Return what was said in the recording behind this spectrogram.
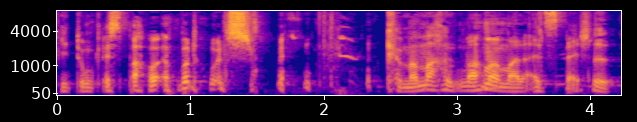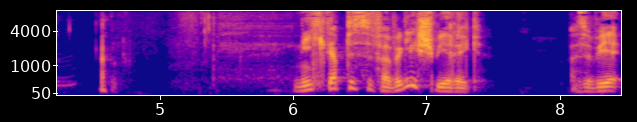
wie dunkles Bauernbrot schmeckt. Können wir machen. Machen wir mal als Special. Nee, ich glaube, das ist wirklich schwierig. Also wir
